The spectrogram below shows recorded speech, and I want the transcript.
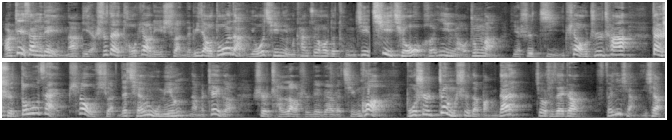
而这三个电影呢，也是在投票里选的比较多的。尤其你们看最后的统计，《气球》和《一秒钟》啊，也是几票之差，但是都在票选的前五名。那么这个是陈老师这边的情况。不是正式的榜单，就是在这儿分享一下。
